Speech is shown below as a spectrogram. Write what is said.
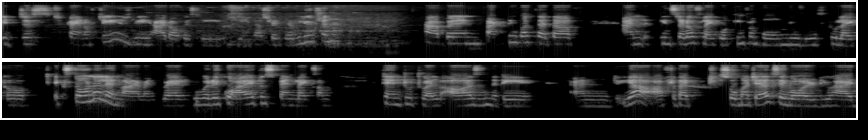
it just kind of changed. We had obviously the industrial revolution happen, factory was set up, and instead of like working from home, you moved to like a external environment where you were required to spend like some 10 to 12 hours in the day. And yeah, after that, so much else evolved. You had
